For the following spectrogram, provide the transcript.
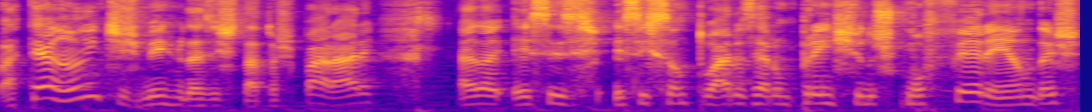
até antes mesmo das estátuas pararem, ela, esses, esses santuários eram preenchidos com oferendas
